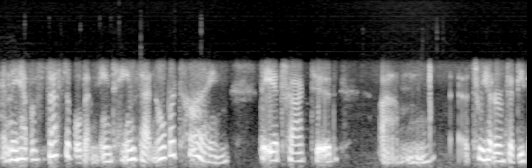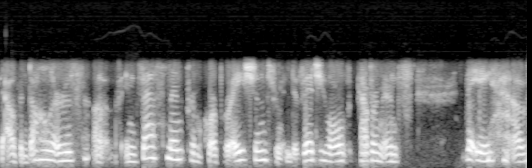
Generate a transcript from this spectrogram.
and they have a festival that maintains that. And over time, they attracted um, $350,000 of investment from corporations, from individuals, governments. They have,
